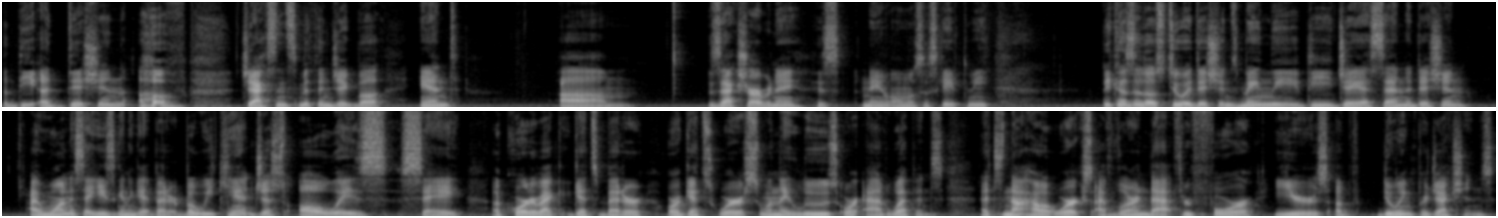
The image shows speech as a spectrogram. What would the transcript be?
the addition of Jaxon Smith and and um, Zach Charbonnet, his name almost escaped me, because of those two additions, mainly the JSN addition, I want to say he's going to get better. But we can't just always say a quarterback gets better or gets worse when they lose or add weapons. That's not how it works. I've learned that through four years of doing projections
